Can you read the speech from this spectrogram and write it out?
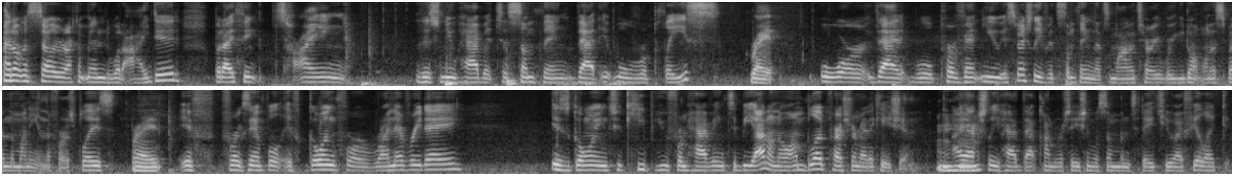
I don't necessarily recommend what I did, but I think tying this new habit to something that it will replace. Right or that will prevent you, especially if it's something that's monetary where you don't want to spend the money in the first place. Right. If, for example, if going for a run every day is going to keep you from having to be, I don't know, on blood pressure medication. Mm-hmm. I actually had that conversation with someone today too. I feel like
